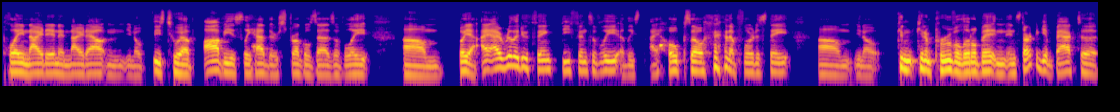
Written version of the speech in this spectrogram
play night in and night out, and you know, these two have obviously had their struggles as of late. Um, but yeah, I, I, really do think defensively, at least I hope so, that Florida State, um, you know, can can improve a little bit and, and start to get back to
